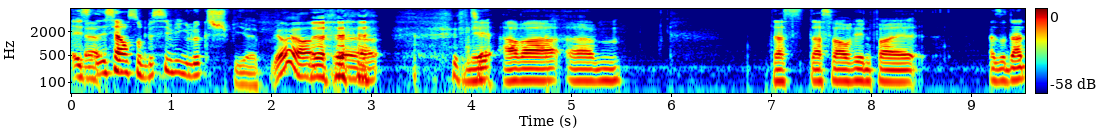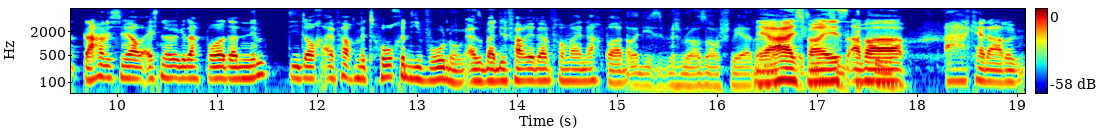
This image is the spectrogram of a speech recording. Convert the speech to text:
Es ja. ist ja auch so ein bisschen wie Glücksspiel. Ja, ja. ja, ja. nee, aber ähm, das, das war auf jeden Fall. Also da, da habe ich mir auch echt nur gedacht, boah, dann nimmt die doch einfach mit hoch in die Wohnung. Also bei den Fahrrädern von meinen Nachbarn. Aber die sind bestimmt auch so schwer. Ne? Ja, ich weiß, aber ach, keine Ahnung.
